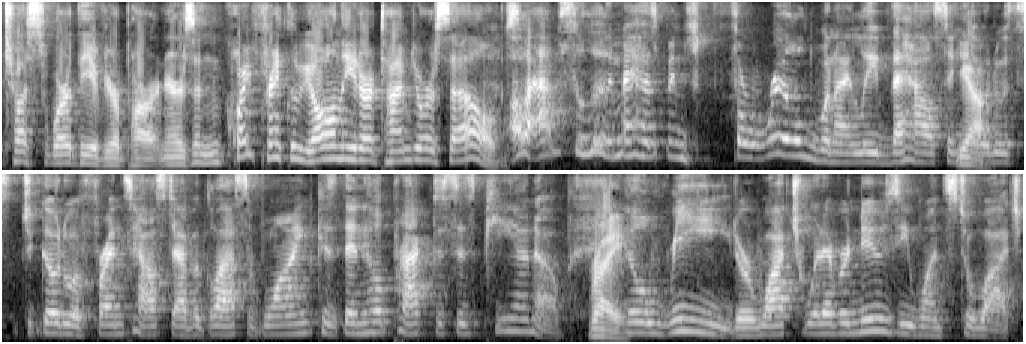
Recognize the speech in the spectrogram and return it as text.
trustworthy of your partners, and quite frankly, we all need our time to ourselves. Oh, absolutely. My husband's thrilled when I leave the house and yeah. go to to go to a friend's house to have a glass of wine because then he'll practice his piano. Right. He'll read or watch whatever news he wants to watch.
